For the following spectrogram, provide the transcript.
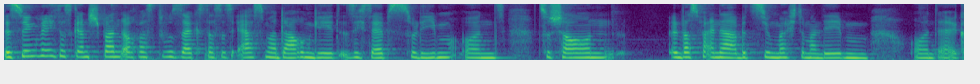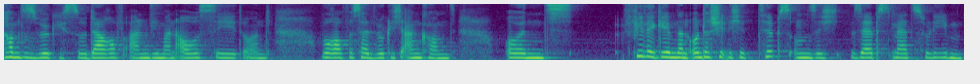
deswegen finde ich das ganz spannend, auch was du sagst, dass es erstmal darum geht, sich selbst zu lieben und zu schauen, in was für einer Beziehung möchte man leben und äh, kommt es wirklich so darauf an, wie man aussieht und worauf es halt wirklich ankommt. Und viele geben dann unterschiedliche Tipps, um sich selbst mehr zu lieben.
